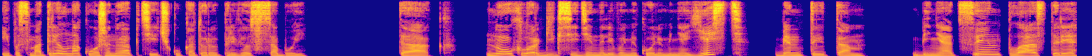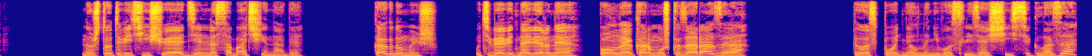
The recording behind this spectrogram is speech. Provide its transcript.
и посмотрел на кожаную аптечку, которую привез с собой. «Так, ну, хлоргексидин или вамиколь у меня есть, бинты там, бениацин, пластыри, но что-то ведь еще и отдельно собачье надо. Как думаешь, у тебя ведь, наверное, полная кормушка заразы, а?» Пес поднял на него слезящиеся глаза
